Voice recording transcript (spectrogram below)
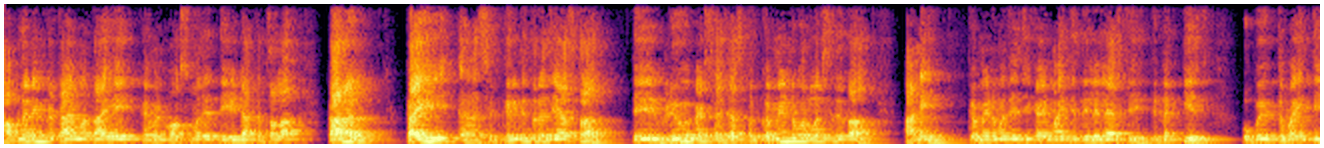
आपलं नेमकं काय मत आहे? कमेंट बॉक्समध्ये तेही टाकत चला. कारण काही शेतकरी मित्र जे असतात ते व्हिडिओपेक्षा जास्त कमेंटवर लक्ष देतात. आणि कमेंटमध्ये जी काही माहिती दिलेली असते ती नक्कीच उपयुक्त माहिती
